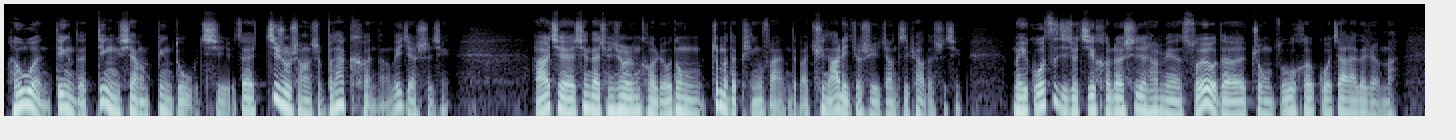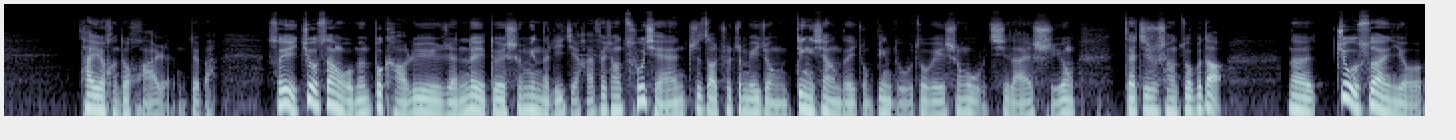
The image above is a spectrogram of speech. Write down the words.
很稳定的定向病毒武器，在技术上是不太可能的一件事情。而且现在全球人口流动这么的频繁，对吧？去哪里就是一张机票的事情。美国自己就集合了世界上面所有的种族和国家来的人嘛，他也有很多华人，对吧？所以，就算我们不考虑人类对生命的理解还非常粗浅，制造出这么一种定向的一种病毒作为生物武器来使用，在技术上做不到。那就算有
